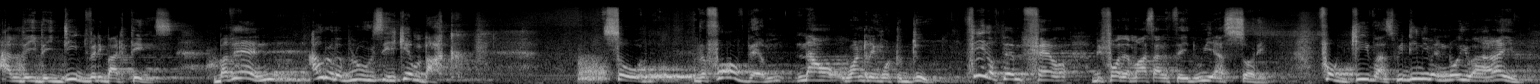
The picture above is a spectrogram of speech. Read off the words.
And they, they did very bad things. But then, out of the blues, he came back. So the four of them now wondering what to do. Three of them fell before the master and said, We are sorry. Forgive us. We didn't even know you were alive.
